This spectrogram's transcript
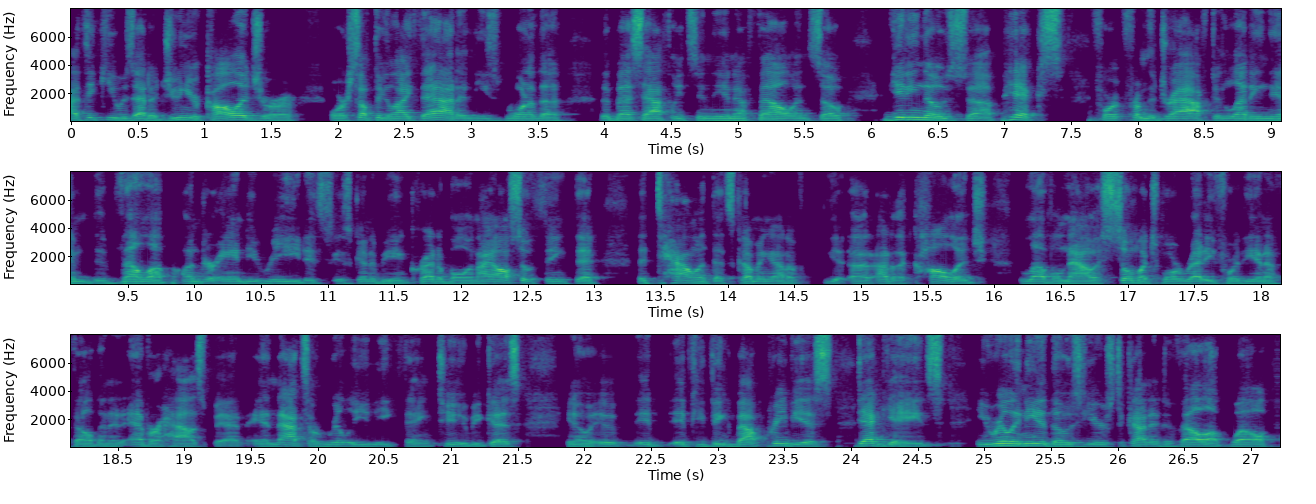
I think he was at a junior college or or something like that, and he's one of the the best athletes in the NFL. And so, getting those uh, picks for from the draft and letting them develop under Andy Reid is, is going to be incredible. And I also think that the talent that's coming out of uh, out of the college level now is so much more ready for the NFL than it ever has been. And that's a really unique thing too, because you know it, it, if you think about previous decades, you really needed those years to kind of develop. Well,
